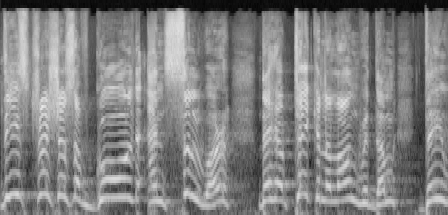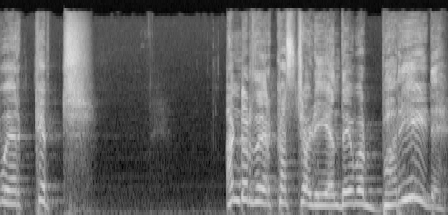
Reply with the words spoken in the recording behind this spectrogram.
These treasures of gold and silver they have taken along with them, they were kept under their custody and they were buried.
